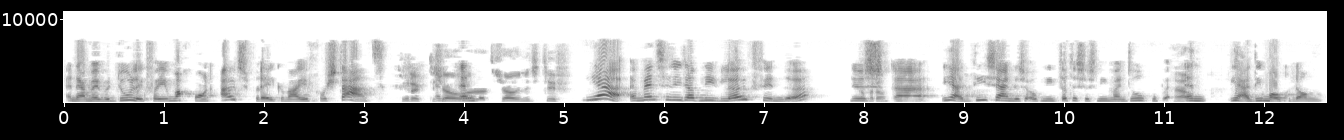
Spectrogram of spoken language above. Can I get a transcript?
En daarmee bedoel ik van je mag gewoon uitspreken waar je voor staat. Tuurlijk, het is, jouw, en, het is jouw initiatief. Ja, en mensen die dat niet leuk vinden. Dus ja, ja, die zijn dus ook niet, dat is dus niet mijn doelgroep. Ja. En ja, die mogen dan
